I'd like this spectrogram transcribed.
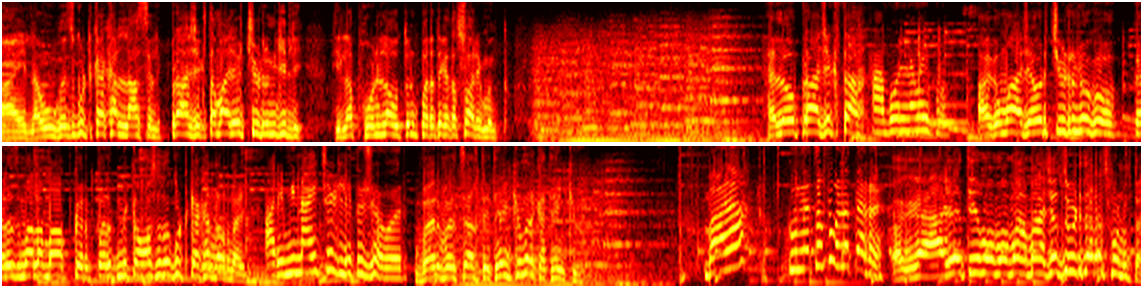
आईला उगच गुटखा खाल्ला असेल. प्राजक्ता माझ्यावर चिडून गेली. तिला फोन लावतो आणि परत एकदा सॉरी म्हणतो. हॅलो प्राजक्ता. हा बोल ना वैभव. अगं माझ्यावर चिडू नको. खरंच मला माफ कर. परत मी कवा सुद्धा गुटखा खाणार नाही. अरे मी नाही चिडले तुझ्यावर. बर बर चालते थँक्यू बर का थँक्यू बाळा कुणाचा फोन होता रे? अगं आय ते मा- मा- मा- माझ्या जोडीदारच पण होता.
